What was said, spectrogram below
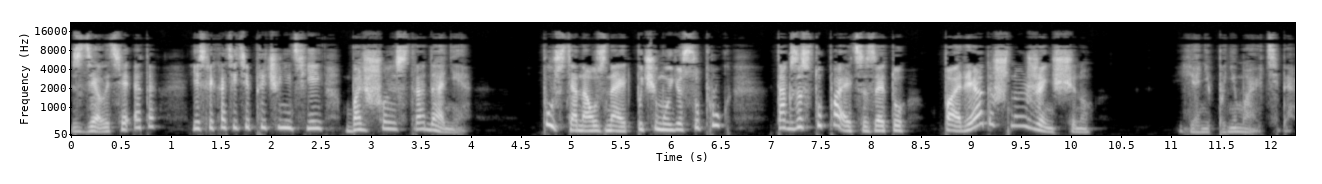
сделайте это, если хотите причинить ей большое страдание. Пусть она узнает, почему ее супруг так заступается за эту порядочную женщину. Я не понимаю тебя.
